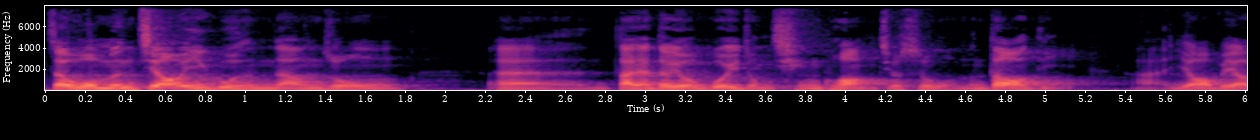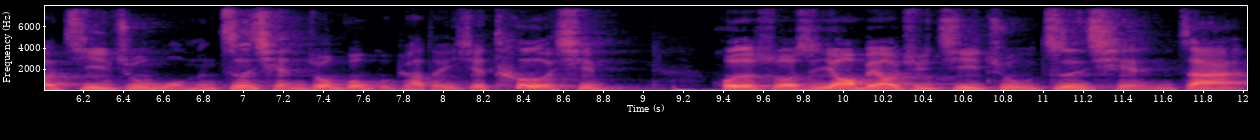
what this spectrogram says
在我们交易过程当中，呃，大家都有过一种情况，就是我们到底啊要不要记住我们之前做过股票的一些特性，或者说是要不要去记住之前在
